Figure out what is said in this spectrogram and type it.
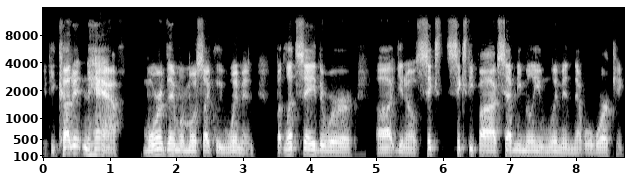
If you cut it in half, more of them were most likely women. But let's say there were, uh, you know, six, 65, 70 million women that were working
